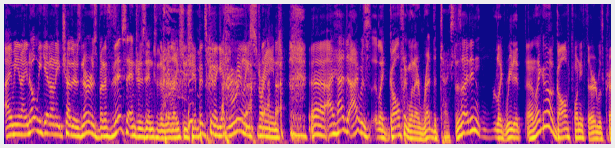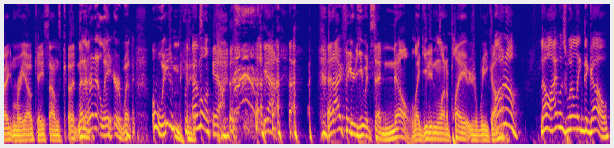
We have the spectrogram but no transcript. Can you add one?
I mean, I know we get on each other's nerves, but if this enters into the relationship, it's going to get really strange. Uh, I had I was like golfing when I read the text. I didn't like read it. I'm like, oh, golf 23rd with Craig and Maria. Okay, sounds good. And then I read it later and went, oh, wait a minute. I'm all, yeah, yeah. and I figured you had said no, like you didn't want to play. It was your week off. Oh no, no, I was willing to go.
